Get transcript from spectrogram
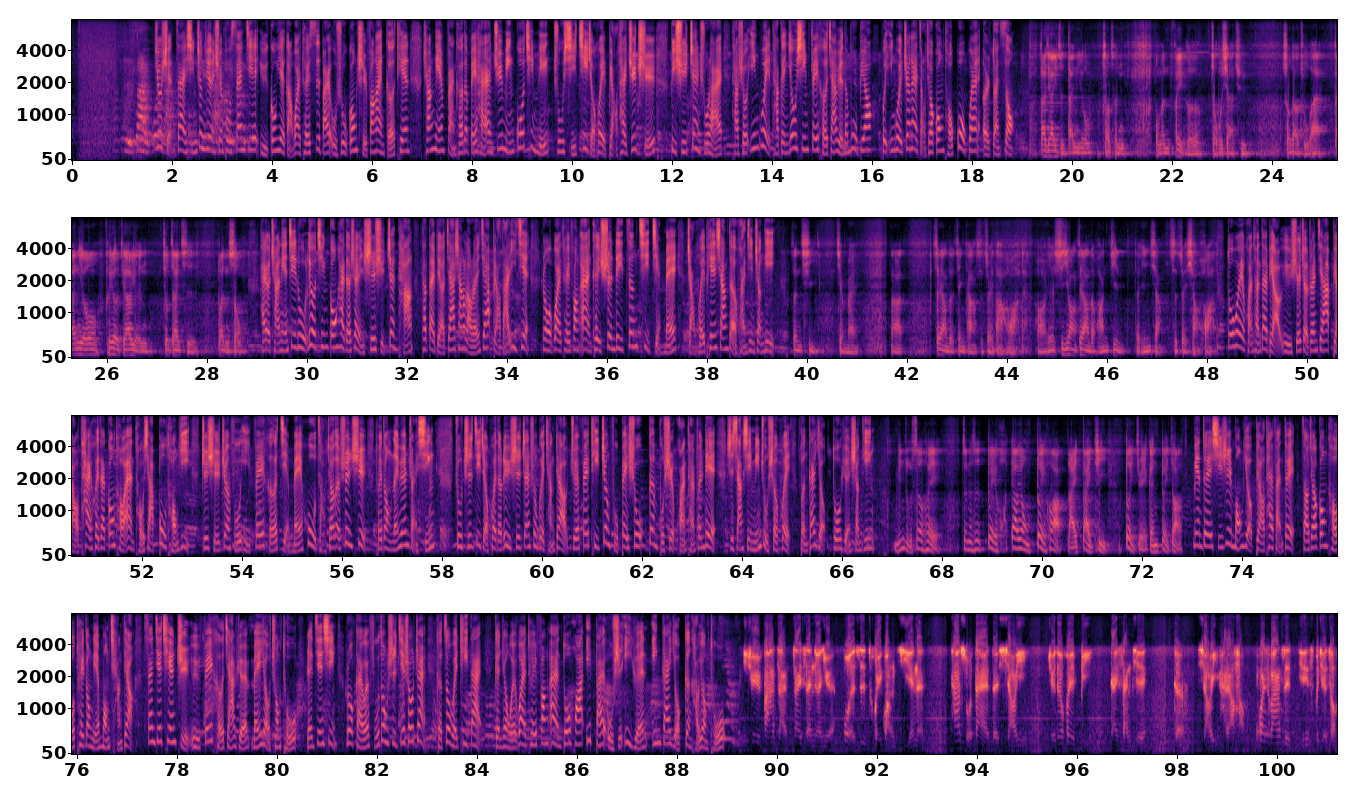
就选在行政院宣布三阶与工业港外推四百五十五公尺方案隔天，常年反核的北海岸居民郭庆林出席记者会表态支持，必须站出来。他说，因为他更忧心非核家园的目标会因为真爱早教公投过关而断送。大家一直担忧，造成我们废核走不下去，受到阻碍，担忧非核家园就在此断送。还有常年记录六亲公害的摄影师许正堂，他代表家乡老人家表达意见，认为外推方案可以顺利增气减煤，找回偏乡的环境正义。增气减煤，那这样的健康是最大化的。哦，也希望这样的环境的影响是最小化的。多位环团代表与学者专家表态，会在公投案投下不同意，支持政府以非核减煤护早交的顺序推动能源转型。主持记者会的律师詹顺贵强调，绝非替政府背书，更不是环团分裂，是相信民主社会本该有多元声音。民主社会真的是对，要用对话来代替。对决跟对撞。面对昔日盟友表态反对早教公投推动联盟强调，三阶迁址与非核家园没有冲突，仍坚信若改为浮动式接收站可作为替代，更认为外推方案多花一百五十亿元应该有更好用途。你去发展再生能源或者是推广节能，它所带来的效益绝对会比盖三阶的。效益还要好，外推方式一定是不接受。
